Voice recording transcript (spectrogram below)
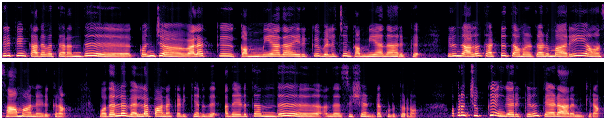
திருப்பியும் கதவை திறந்து கொஞ்சம் விளக்கு கம்மியாக தான் இருக்குது வெளிச்சம் கம்மியாக தான் இருக்குது இருந்தாலும் தட்டு தமிழ் தடுமாறி அவன் சாமான் எடுக்கிறான். முதல்ல வெள்ளைப்பானை கிடைக்கிறது. அதை எடுத்து வந்து அந்த சிஷ்யன்கிட்ட கொடுத்துட்றான். அப்புறம் சுக்கு எங்கே இருக்குன்னு தேட ஆரம்பிக்கிறான்.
